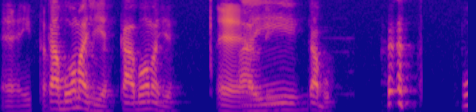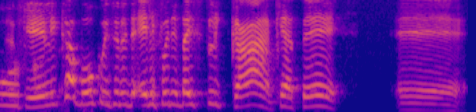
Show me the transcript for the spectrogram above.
é, então. Acabou a magia. Acabou a magia. É. Aí acabou. Porque é ele acabou com isso. Ele foi tentar explicar que até é,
